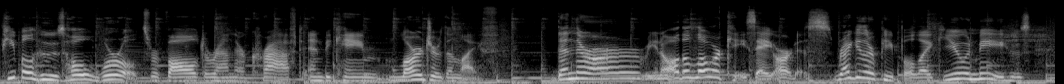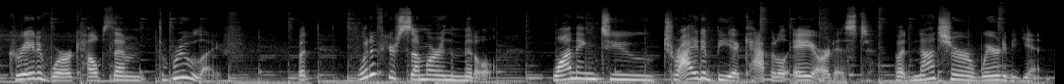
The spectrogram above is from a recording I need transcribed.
people whose whole worlds revolved around their craft and became larger than life. Then there are, you know, all the lowercase a artists, regular people like you and me whose creative work helps them through life. But what if you're somewhere in the middle, wanting to try to be a capital A artist, but not sure where to begin?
